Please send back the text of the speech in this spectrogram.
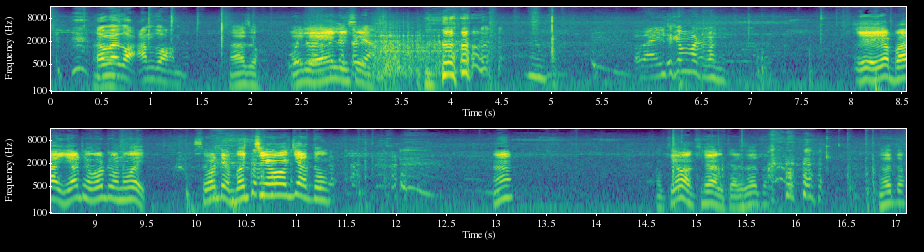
હવે તો આમ તો આમ. હા જો. એટલે અહીં છે એ એ ભાઈ હેઠે વટવાનું હોય. સોટે બચ્ચે હો ક્યાં તું? હા? કેવા ખ્યાલ કરશો તો? જો તો.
